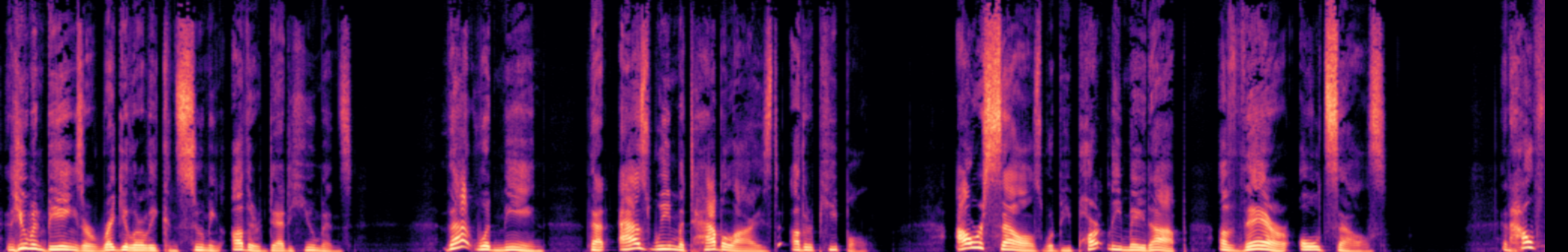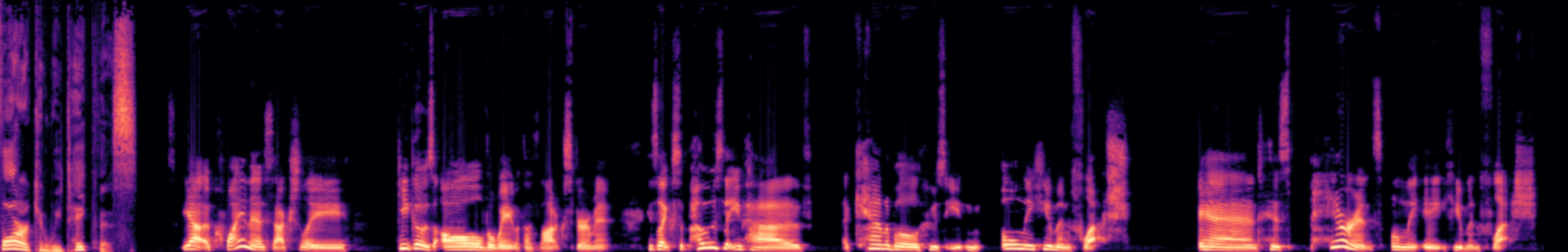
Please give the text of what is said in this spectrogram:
and human beings are regularly consuming other dead humans, that would mean that as we metabolized other people, our cells would be partly made up of their old cells. And how far can we take this? Yeah, Aquinas actually, he goes all the way with a thought experiment. He's like, suppose that you have a cannibal who's eaten only human flesh, and his parents only ate human flesh.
